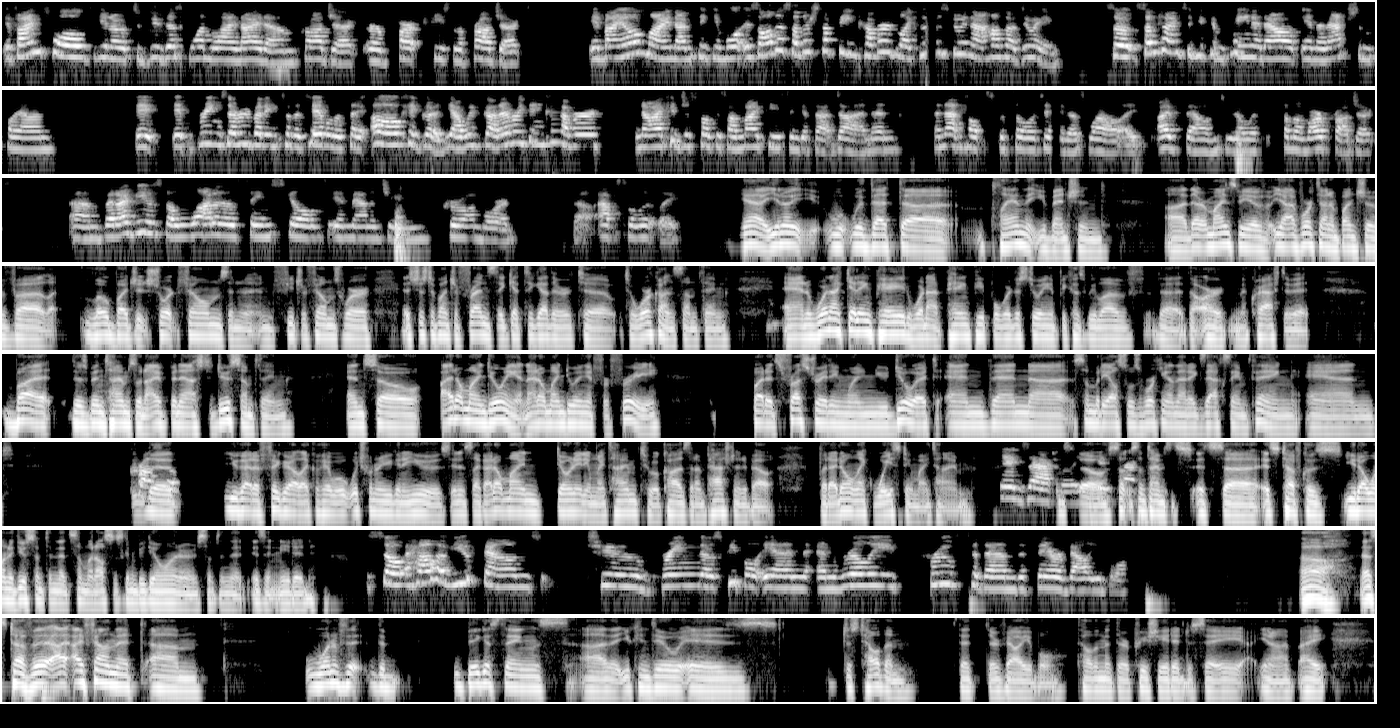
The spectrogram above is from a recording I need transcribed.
if I'm told, you know, to do this one line item project or part piece of the project, in my own mind, I'm thinking, well, is all this other stuff being covered? Like who's doing that? How's that doing? So sometimes if you can paint it out in an action plan, it, it brings everybody to the table to say, oh, okay, good. Yeah, we've got everything covered. Now I can just focus on my piece and get that done. And and that helps facilitate as well. I, I've found, you know, with some of our projects. Um, but I've used a lot of those same skills in managing crew on board. So absolutely. Yeah, you know, with that uh, plan that you mentioned, uh, that reminds me of yeah, I've worked on a bunch of uh, low budget short films and, and feature films where it's just a bunch of friends that get together to to work on something, and we're not getting paid, we're not paying people, we're just doing it because we love the the art and the craft of it. But there's been times when I've been asked to do something, and so I don't mind doing it, and I don't mind doing it for free but it's frustrating when you do it and then uh, somebody else was working on that exact same thing and the, you got to figure out like okay well which one are you going to use? And it's like i don't mind donating my time to a cause that i'm passionate about but i don't like wasting my time. Exactly and so exactly. Sometimes it's it's uh it's tough because you don't want to do something that someone else is going to be doing or something that isn't needed. So how have you found to bring those people in and really prove to them that they are valuable. Oh that's tough. I, I found that um one of the the biggest things uh, that you can do is just tell them that they're valuable. Tell them that they're appreciated to say you know i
